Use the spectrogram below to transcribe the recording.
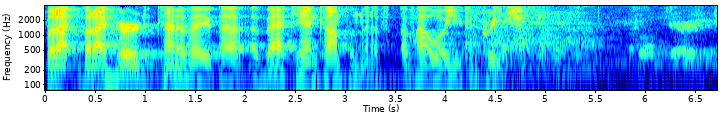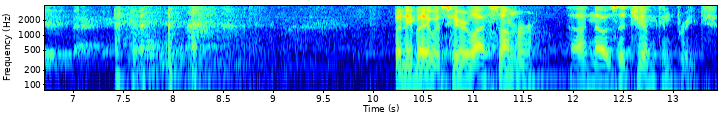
But I, but I heard kind of a, a backhand compliment of, of how well you can preach. but anybody who was here last summer uh, knows that Jim can preach.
